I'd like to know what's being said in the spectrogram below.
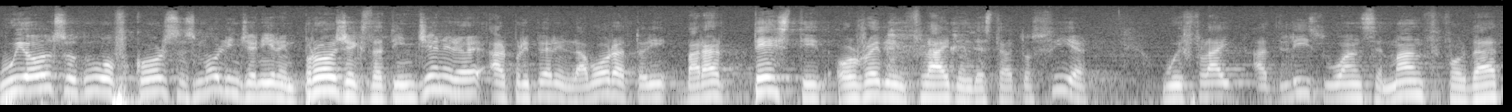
we also do, of course, small engineering projects that in general are prepared in laboratory but are tested already in flight in the stratosphere. We fly at least once a month for that.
